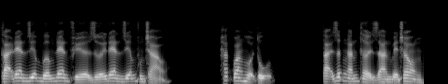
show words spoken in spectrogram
tại đen diễm bướm đen phía dưới đen diễm phun trào, hắc quang hội tụ, tại rất ngắn thời gian bên trong,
